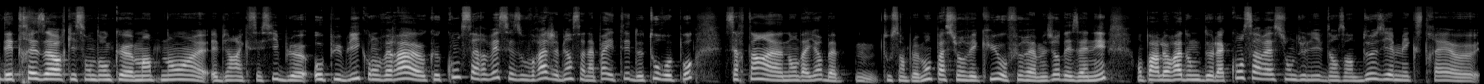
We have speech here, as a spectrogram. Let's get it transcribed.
des trésors qui sont donc euh, maintenant euh, eh bien, accessibles au public. On verra euh, que conserver ces ouvrages, eh bien, ça n'a pas été de tout repos. Certains n'ont d'ailleurs bah, mm, tout simplement pas survécu au fur et à mesure des années. On parlera donc de la conservation du livre dans un deuxième extrait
